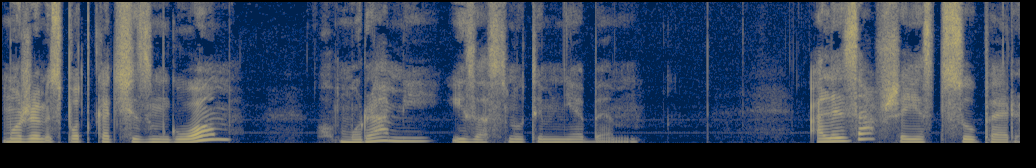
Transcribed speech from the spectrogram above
możemy spotkać się z mgłą, chmurami i zasnutym niebem. Ale zawsze jest super.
